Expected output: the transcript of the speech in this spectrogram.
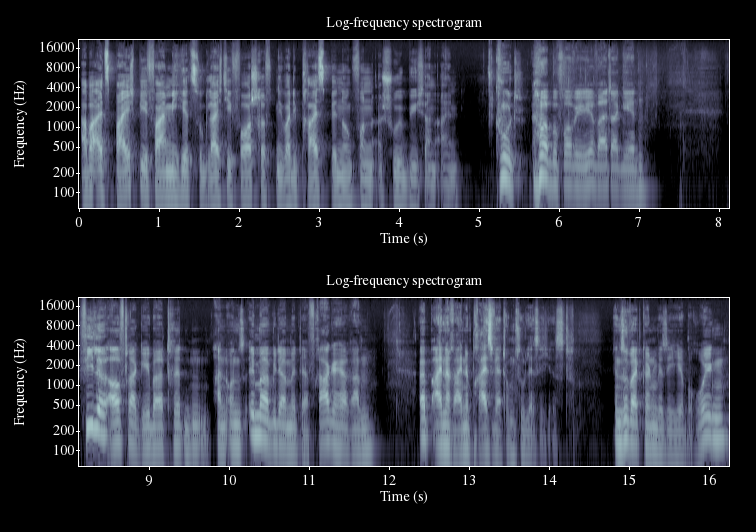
Aber als Beispiel fallen mir hierzu gleich die Vorschriften über die Preisbindung von Schulbüchern ein. Gut, aber bevor wir hier weitergehen, Viele Auftraggeber treten an uns immer wieder mit der Frage heran, ob eine reine Preiswertung zulässig ist. Insoweit können wir Sie hier beruhigen.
